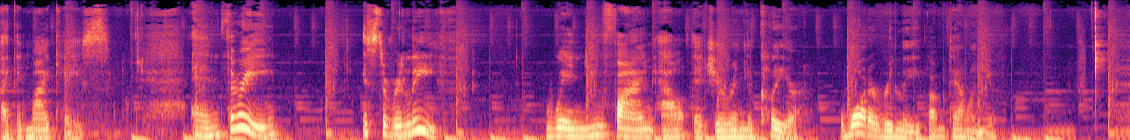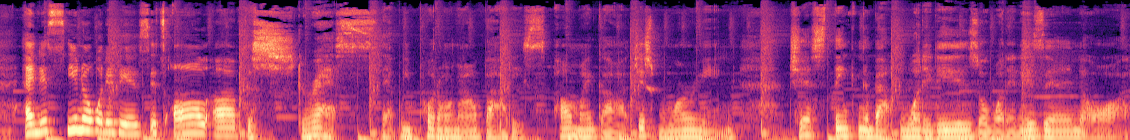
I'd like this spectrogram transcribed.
like in my case. And three, it's the relief when you find out that you're in the clear. Water relief, I'm telling you. And it's, you know what it is? It's all of the stress that we put on our bodies. Oh my God, just worrying, just thinking about what it is or what it isn't, or,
